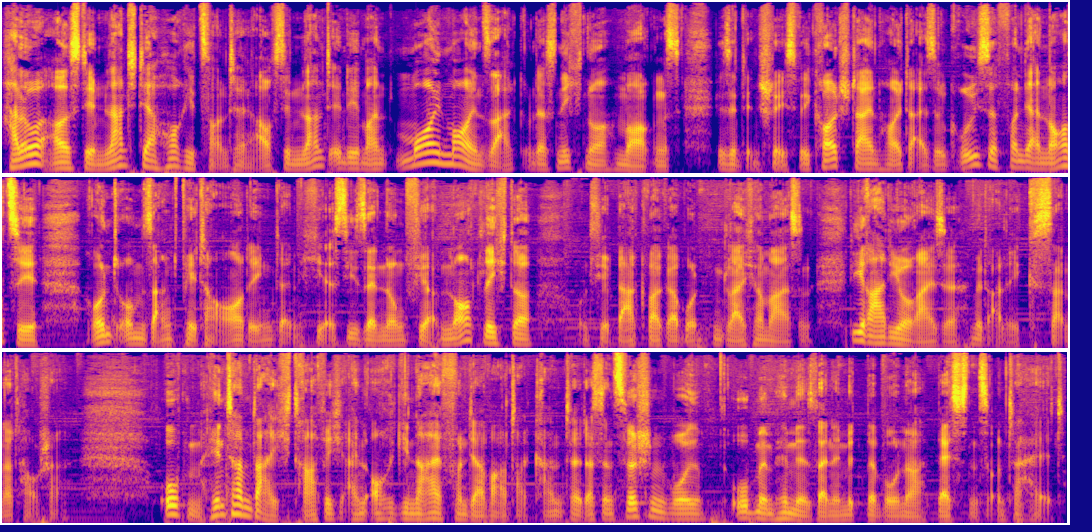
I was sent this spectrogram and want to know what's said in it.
Hallo aus dem Land der Horizonte, aus dem Land, in dem man Moin Moin sagt und das nicht nur morgens. Wir sind in Schleswig-Holstein heute, also Grüße von der Nordsee rund um St. Peter-Ording, denn hier ist die Sendung für Nordlichter und für Bergvagabunden gleichermaßen. Die Radioreise mit Alexander Tauscher. Oben, hinterm Deich, traf ich ein Original von der Waterkante, das inzwischen wohl oben im Himmel seine Mitbewohner bestens unterhält.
